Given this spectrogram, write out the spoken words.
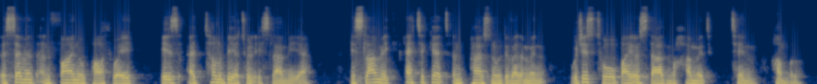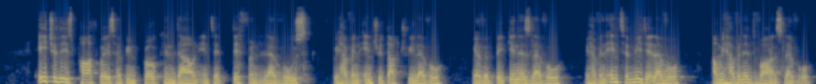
the seventh and final pathway is At-Tarbiyatul Islamiyya, Islamic etiquette and personal development, which is taught by Ustad Muhammad Tim Humble. Each of these pathways have been broken down into different levels. We have an introductory level, we have a beginner's level, we have an intermediate level, and we have an advanced level.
